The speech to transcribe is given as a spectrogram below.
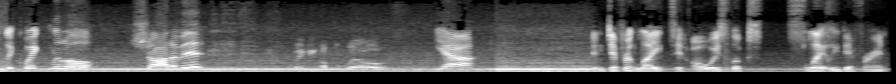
Just a quick little shot of it. Cleaning up the wells. Yeah. In different lights, it always looks slightly different.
